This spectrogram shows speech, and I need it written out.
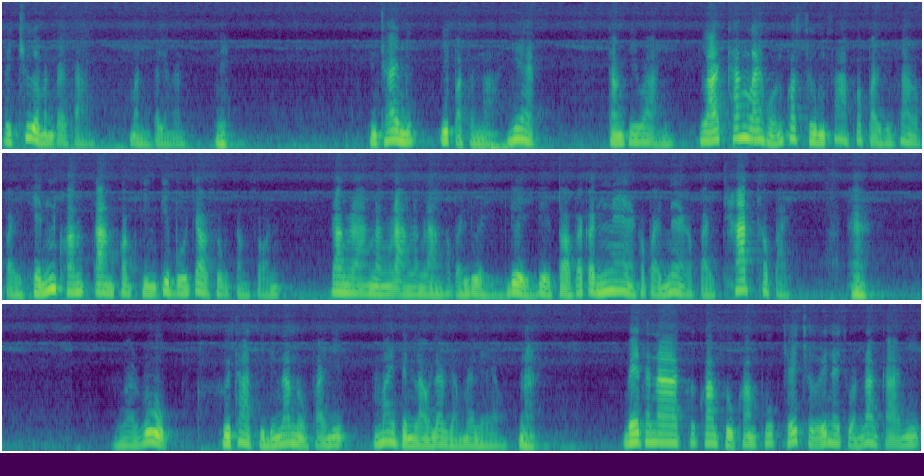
เลยเชื่อมันไปตาม มันไปอย่างนั้นนี่จึงใช้วิปัสสนาแยก ทั้งที่ว่านี่หลายครั้งหลายหนก็ซึมซาบเข้าไปซึมซาบเข้าไป เห็นความตามความจริงที่พระเจ้าทรงสั่งสอนรางรางรางรางรางรางเข้าไปเรื่อยเรื่อยเรื่อยต่อไปก็แน่เข้าไปแน่เข้าไปชัดเข้าไปฮะว่ารูปคือธาตุสีดินน้ำลมไฟนี้ ไม่เป็นเราแล้วยังไม่แล้วนั่นเวทนาคือความสุขความทุกข์เฉยๆในส่วนร่างกายนี้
